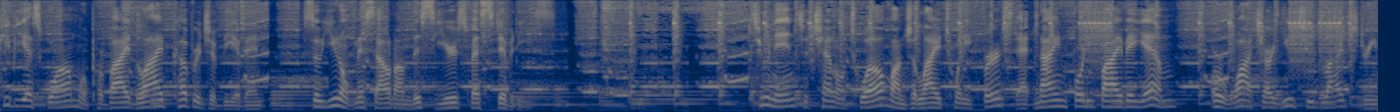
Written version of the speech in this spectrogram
PBS Guam will provide live coverage of the event so you don't miss out on this year's festivities. Tune in to Channel 12 on July 21st at 9:45 a.m. or watch our YouTube live stream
